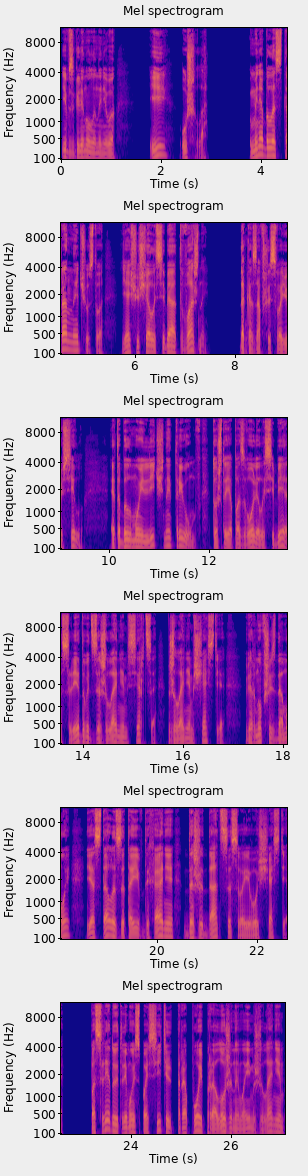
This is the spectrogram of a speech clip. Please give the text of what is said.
и взглянула на него, и ушла. У меня было странное чувство. Я ощущала себя отважной, доказавшей свою силу. Это был мой личный триумф, то, что я позволила себе следовать за желанием сердца, желанием счастья. Вернувшись домой, я стала, затаив дыхание, дожидаться своего счастья. Последует ли мой Спаситель тропой, проложенной моим желанием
